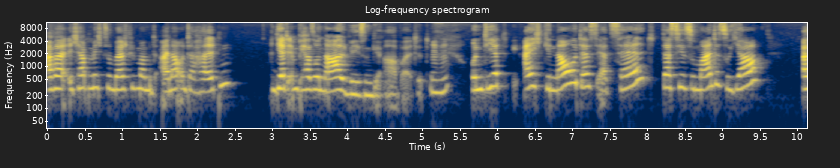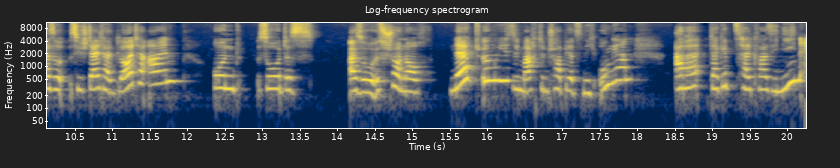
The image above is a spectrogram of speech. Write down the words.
Aber ich habe mich zum Beispiel mal mit einer unterhalten, die hat im Personalwesen gearbeitet. Mhm. Und die hat eigentlich genau das erzählt, dass sie so meinte, so ja, also sie stellt halt Leute ein und so das, also ist schon noch nett irgendwie. Sie macht den Job jetzt nicht ungern, aber da gibt es halt quasi nie ein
